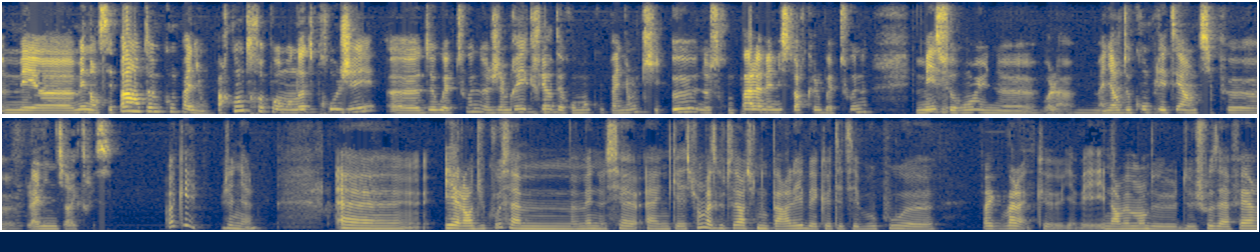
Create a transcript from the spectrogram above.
Mais, euh, mais non, c'est pas un tome compagnon. Par contre, pour mon autre projet de webtoon, j'aimerais écrire des romans compagnons qui, eux, ne seront pas la même histoire que le webtoon, mais seront une, voilà, une manière de compléter un petit peu la ligne directrice. Ok, génial. et alors du coup, ça m'amène aussi à, une question, parce que tout à l'heure tu nous parlais bah, que tu étais beaucoup voilà, qu'il y avait énormément de, choses à faire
